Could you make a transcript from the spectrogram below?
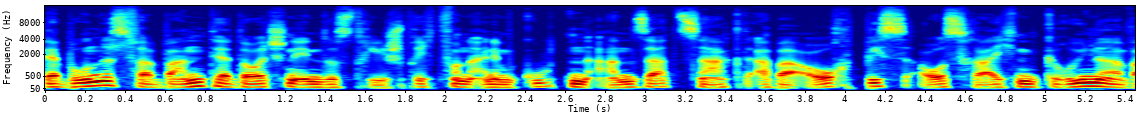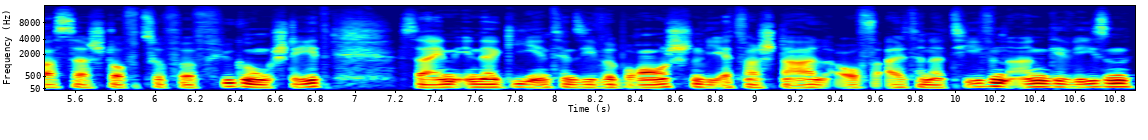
Der Bundesverband der deutschen Industrie spricht von einem guten Ansatz, sagt aber auch, bis ausreichend grüner Wasserstoff zur Verfügung steht, seien energieintensive Branchen wie etwa Stahl auf Alternativen angewiesen.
